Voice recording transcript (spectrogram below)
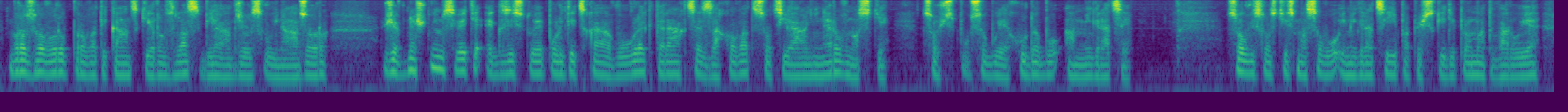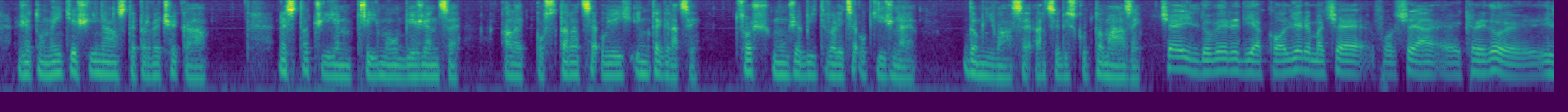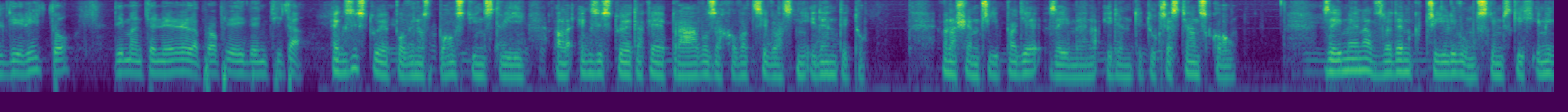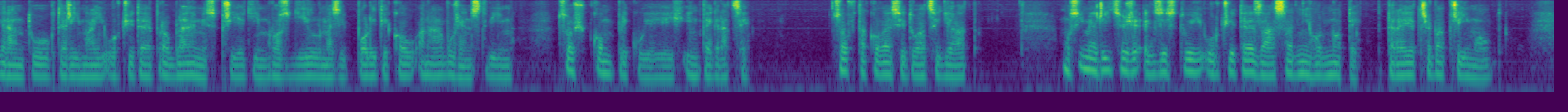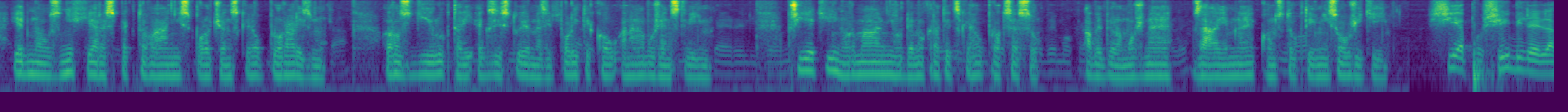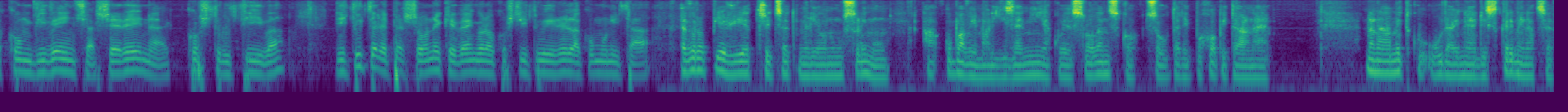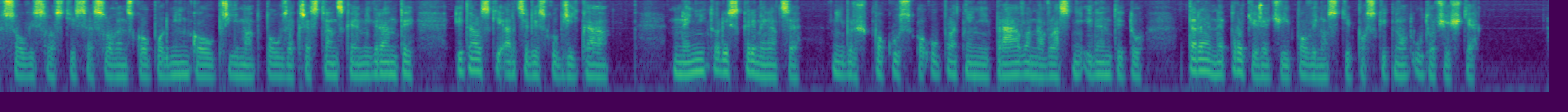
V rozhovoru pro vatikánský rozhlas vyjádřil svůj názor, že v dnešním světě existuje politická vůle, která chce zachovat sociální nerovnosti, což způsobuje chudobu a migraci. V souvislosti s masovou imigrací papežský diplomat varuje, že to nejtěžší nás teprve čeká. Nestačí jen přijmout běžence, ale postarat se o jejich integraci, což může být velice obtížné domnívá se arcibiskup Tomázy. Existuje povinnost pohostinství, ale existuje také právo zachovat si vlastní identitu. V našem případě zejména identitu křesťanskou. Zejména vzhledem k přílivu muslimských imigrantů, kteří mají určité problémy s přijetím rozdílu mezi politikou a náboženstvím, což komplikuje jejich integraci. Co v takové situaci dělat? Musíme říct, že existují určité zásadní hodnoty, které je třeba přijmout. Jednou z nich je respektování společenského pluralismu, rozdílu, který existuje mezi politikou a náboženstvím, přijetí normálního demokratického procesu, aby bylo možné vzájemné konstruktivní soužití. Sia possibile la convivenza serena, costruttiva di tutte le persone che vengono a costituire la comunità. V Evropě žije 30 milionů muslimů a obavy malých zemí, jako je Slovensko, jsou tedy pochopitelné. Na námitku údajné diskriminace v souvislosti se slovenskou podmínkou přijímat pouze křesťanské migranty, italský arcibiskup říká, není to diskriminace, nýbrž pokus o uplatnění práva na vlastní identitu, které neprotiřečí povinnosti poskytnout útočiště.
